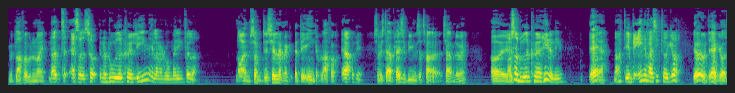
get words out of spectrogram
med blaffer på den vej. Nå, t- altså, så, når du er ude og køre alene, eller når du er med dine forældre? Nå, jamen, så det er sjældent, at, man, at det er en, der blaffer. Ja, okay. Så hvis der er plads i bilen, så tager, tager jeg dem det med. Og, øh, Og så er du ude og køre helt alene. ja, ja. Nå, det er egentlig faktisk ikke, du har gjort. Jo, jo, det har jeg gjort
